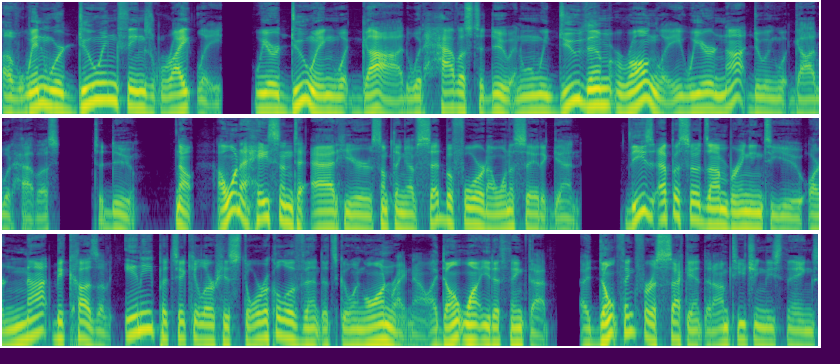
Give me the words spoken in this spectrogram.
of when we're doing things rightly, we are doing what God would have us to do. And when we do them wrongly, we are not doing what God would have us to do. Now, I want to hasten to add here something I've said before, and I want to say it again. These episodes I'm bringing to you are not because of any particular historical event that's going on right now. I don't want you to think that. I don't think for a second that I'm teaching these things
